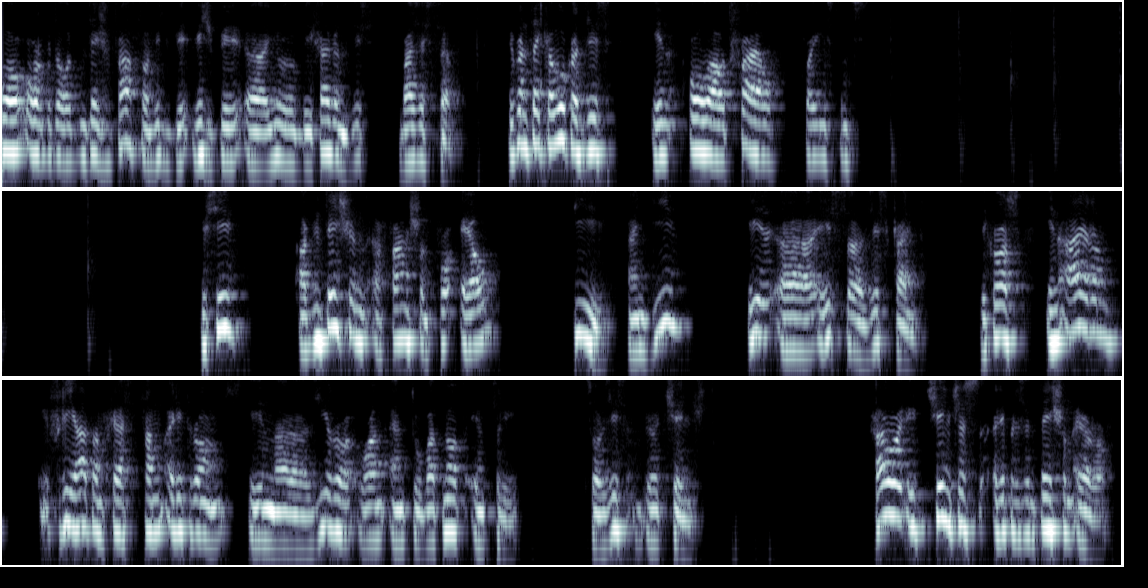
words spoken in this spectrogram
low orbital augmentation function which, be, which be, you will be having this basis set. You can take a look at this in all out file, for instance. You see, augmentation function for L, P, and D is, uh, is uh, this kind. Because in iron, free atom has some electrons in uh, 0, 1, and 2, but not in 3. So this were changed. How it changes representation error.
